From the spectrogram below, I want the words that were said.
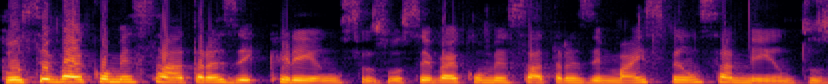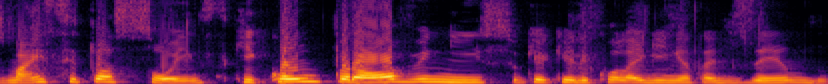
você vai começar a trazer crenças, você vai começar a trazer mais pensamentos, mais situações que comprovem isso que aquele coleguinha está dizendo.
